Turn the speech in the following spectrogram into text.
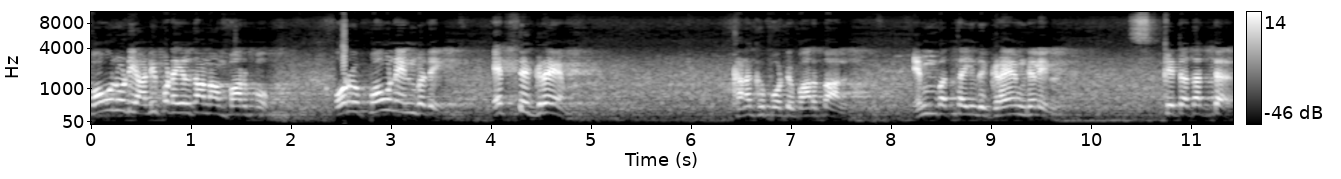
பவுனுடைய அடிப்படையில் தான் நாம் பார்ப்போம். ஒரு பவுன் என்பது எட்டு கிராம். கணக்கு போட்டு பார்த்தால் எண்பத்தைந்து கிராம்களில் கிட்டத்தட்ட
